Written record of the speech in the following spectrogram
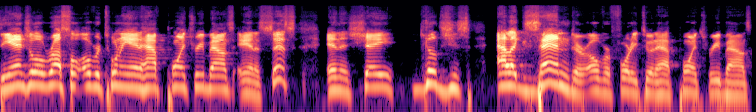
D'Angelo Russell over 28 and a half points, rebounds, and assists. And then Shea Gilgis Alexander over 42 and a half points, rebounds,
